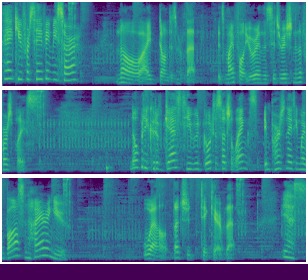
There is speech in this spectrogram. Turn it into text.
Thank you for saving me, sir. No, I don't deserve that. It's my fault you were in this situation in the first place. Nobody could have guessed he would go to such lengths, impersonating my boss and hiring you. Well, that should take care of that. Yes,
